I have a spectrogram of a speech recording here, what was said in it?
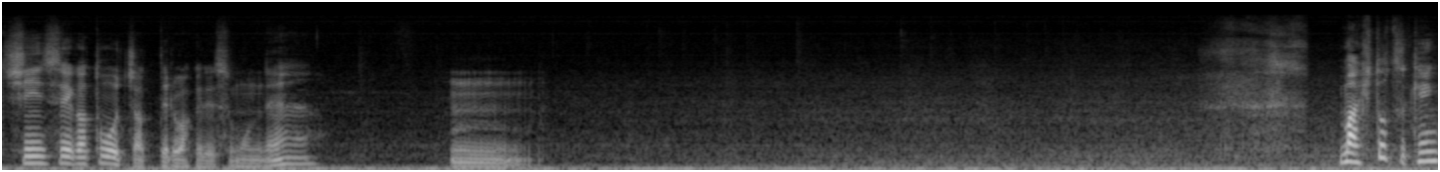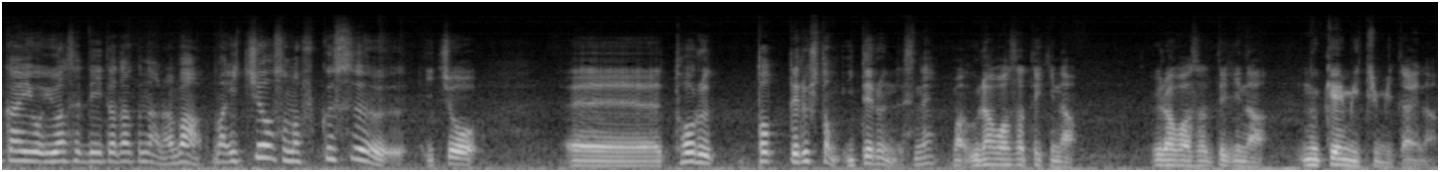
請が通っちゃってるわけですもんね。うん。まあ一つ見解を言わせていただくならば、まあ、一応その複数一応、えー、取る取ってる人もいてるんですね、まあ、裏技的な裏技的な抜け道みたいな。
